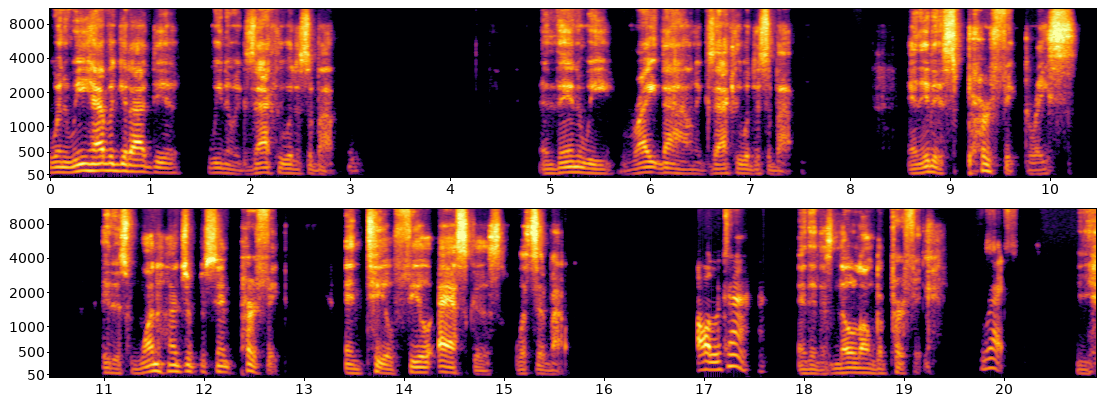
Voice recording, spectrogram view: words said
When we have a good idea, we know exactly what it's about. And then we write down exactly what it's about. And it is perfect, Grace. It is 100% perfect until Phil asks us what's it about. All the time. And then it's no longer perfect. Right. Yeah.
